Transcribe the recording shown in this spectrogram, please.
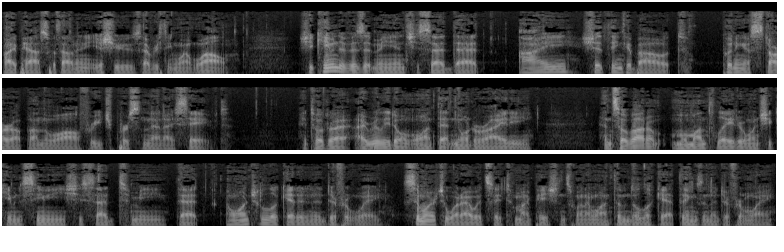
bypass without any issues. Everything went well. She came to visit me and she said that I should think about putting a star up on the wall for each person that I saved. I told her I, really don't want that notoriety. And so, about a, a month later, when she came to see me, she said to me that I want you to look at it in a different way, similar to what I would say to my patients when I want them to look at things in a different way.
